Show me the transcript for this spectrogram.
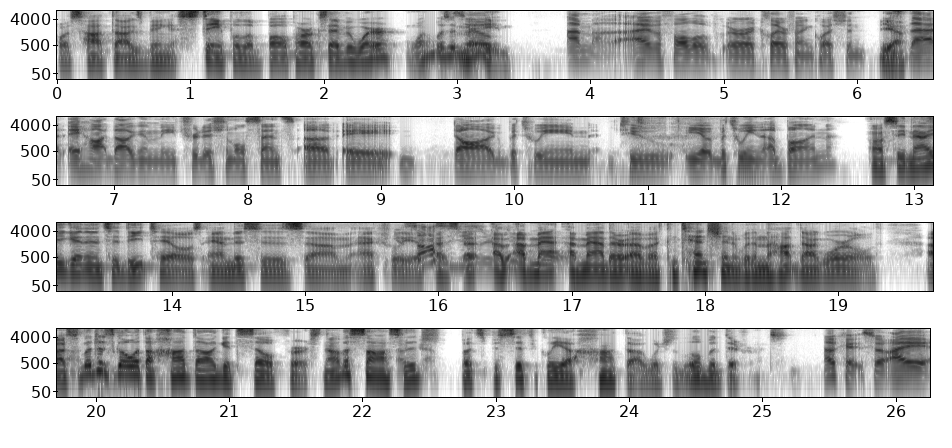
Course, hot dogs being a staple of ballparks everywhere. When was it So- made? I'm, I have a follow up or a clarifying question. Yeah. Is that a hot dog in the traditional sense of a dog between two, you know, between a bun? Oh, see, now you're getting into details, and this is um, actually a, a- a- a ma- a matter of a contention within the hot dog world. Uh, so let's just go with the hot dog itself first. Now the sausage, Okay. but specifically a hot dog, which is a little bit different. Okay, so I,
